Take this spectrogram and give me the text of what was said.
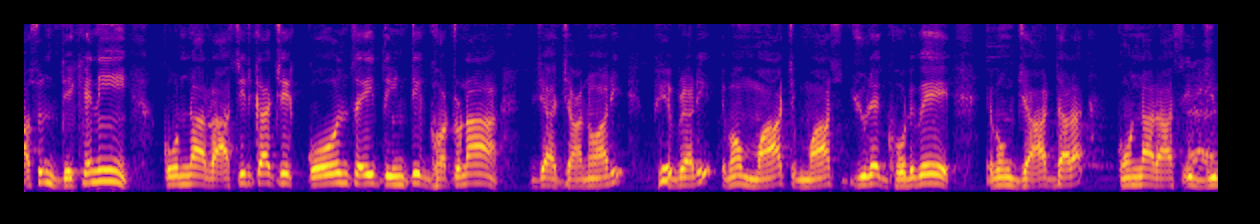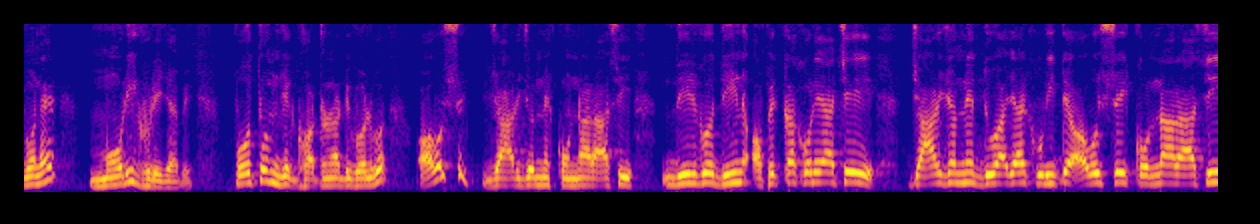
আসুন দেখে নিই কন্যা রাশির কাছে কোন সেই তিনটি ঘটনা যা জানুয়ারি, ফেব্রুয়ারি এবং মার্চ মাস জুড়ে ঘটবে এবং যার দ্বারা কন্যা রাশির জীবনের মোড়ই ঘুরে যাবে। প্রথম যে ঘটনাটি বলব, অবশ্যই যার জন্যে কন্যা রাশি দীর্ঘদিন অপেক্ষা করে আছে, যার জন্যে দু হাজার কুড়িতে অবশ্যই কন্যা রাশি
